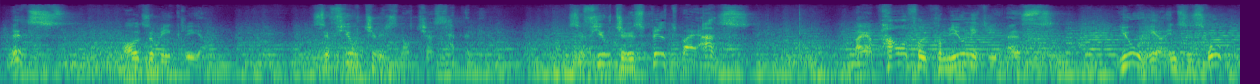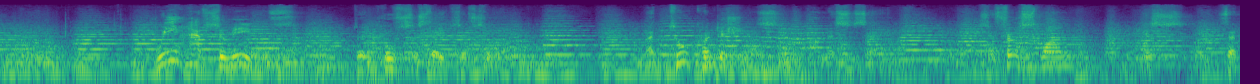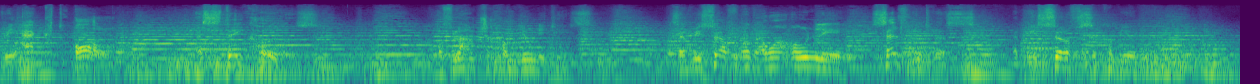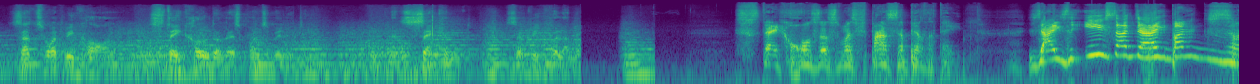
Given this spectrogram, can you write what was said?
Let's also be clear. The future is not just happening. The future is built by us, by a powerful community as you here in this room. We have the means to improve the state of the world. But two conditions are necessary. The first one is that we act all as stakeholders of larger communities. That we serve not our only self-interests, but we serve the community. That's what we call stakeholder responsibility. And second, that we collaborate. Stakeholders' responsibility. That is Bugs.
